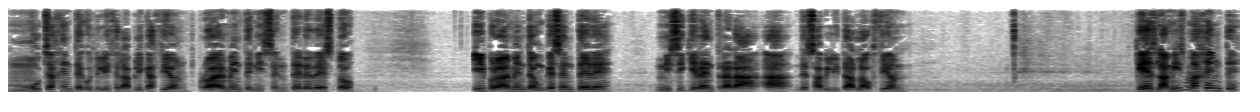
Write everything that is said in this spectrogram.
mucha gente que utilice la aplicación probablemente ni se entere de esto y probablemente aunque se entere ni siquiera entrará a deshabilitar la opción. Que es la misma gente,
